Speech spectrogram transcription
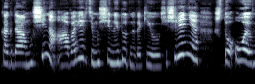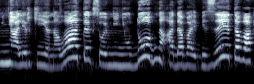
когда мужчина мужчина, а поверьте, мужчины идут на такие ухищрения, что ой, у меня аллергия на латекс, ой, мне неудобно, а давай без этого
